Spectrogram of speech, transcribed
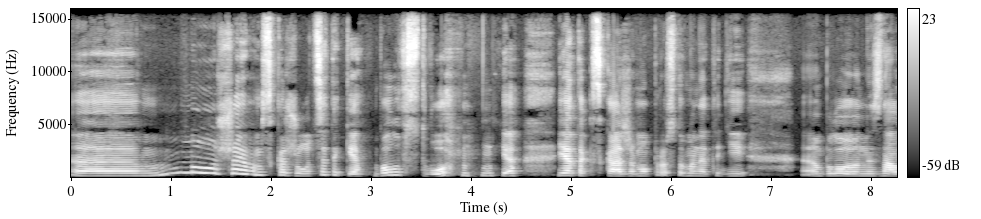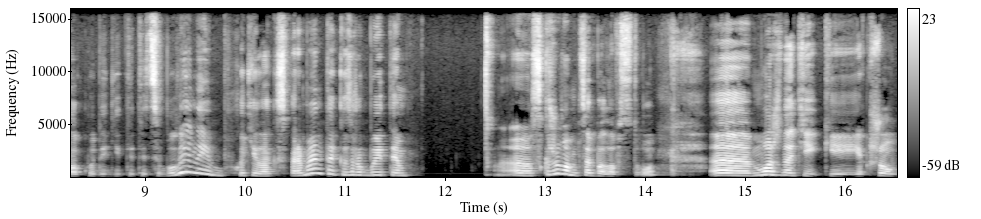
Е, ну, що я вам скажу? Це таке баловство, я, я так скажемо. Просто мене тоді було не знала, куди діти ті цибулини, хотіла експериментик зробити. Е, Скажу вам, це баловство. Е, можна тільки, якщо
